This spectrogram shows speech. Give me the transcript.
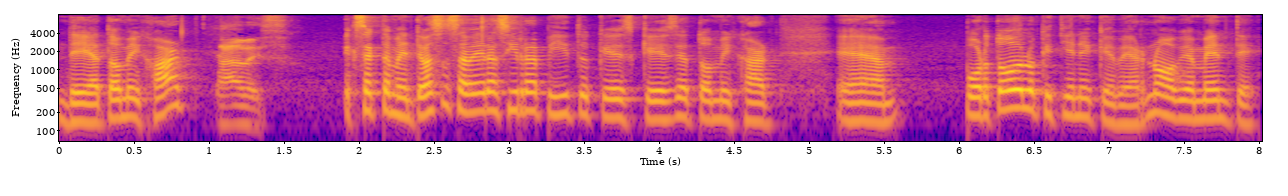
de Atomic Heart, ¿Sabes? Exactamente, vas a saber así rapidito que es, que es de Atomic Heart. eh, por todo lo que tiene que ver, ¿no? Obviamente,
